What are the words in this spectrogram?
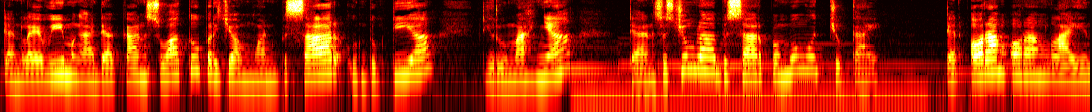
Dan Lewi mengadakan suatu perjamuan besar untuk Dia di rumahnya, dan sejumlah besar pemungut cukai, dan orang-orang lain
